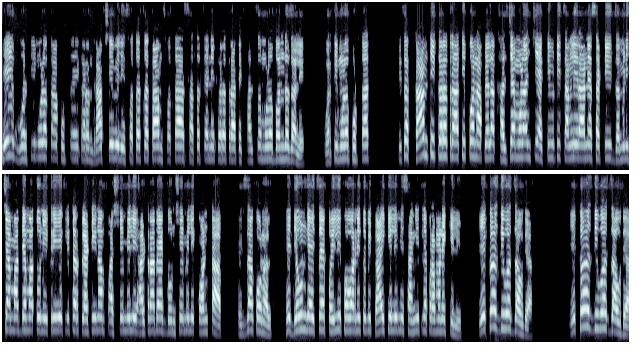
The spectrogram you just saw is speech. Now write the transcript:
हे वरती मुळं का फुटतंय? कारण द्राक्षवेली स्वतःचं काम स्वतः सातत्याने करत राहते. खालचं मुळं बंद झाले. वरती मुळं फुटतात. तिचं काम ती करत राहते पण आपल्याला खालच्या मुळांची ऍक्टिव्हिटी चांगली राहण्यासाठी जमिनीच्या माध्यमातून एकरी एक लिटर प्लॅटिनम पाचशे मिली अल्ट्राबॅग दोनशे मिली कॉन्टाप एक्झाकोनल हे देऊन घ्यायचं आहे पहिली फवारणी तुम्ही काय केली? मी सांगितल्याप्रमाणे केली. एकच दिवस जाऊ द्या. एकच दिवस जाऊ द्या.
